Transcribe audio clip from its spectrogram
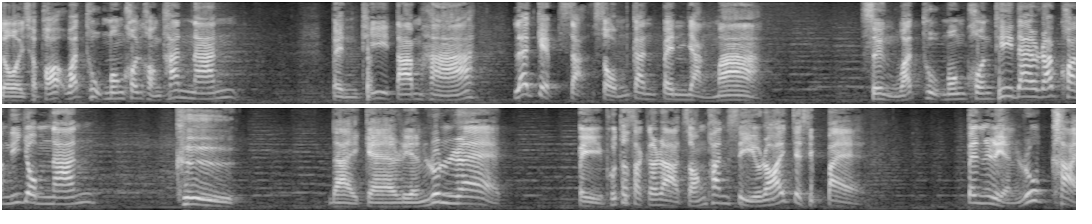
โดยเฉพาะวัตถุมงคลของท่านนั้น เป็นที่ตามหา และเก็บสะสมกันเป็นอย่างมาก ซึ่งวัตถุมงคลที่ได้รับความนิยมนั้น คือ ได้แก่เหรียญรุ่นแรก ปีพุทธศักราช 2478 เป็นเหรียญรูปไข่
